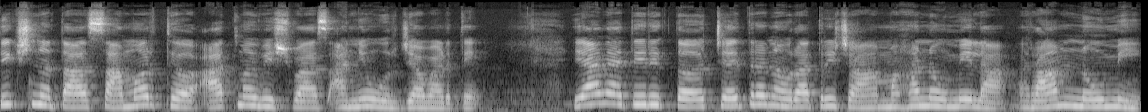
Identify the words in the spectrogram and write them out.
तीक्ष्णता सामर्थ्य आत्मविश्वास आणि ऊर्जा वाढते. या व्यतिरिक्त चैत्र नवरात्रीच्या महानवमीला रामनवमी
